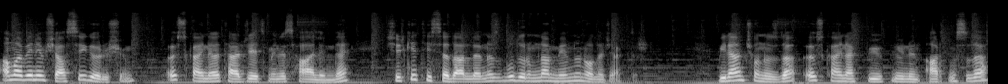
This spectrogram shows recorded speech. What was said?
Ama benim şahsi görüşüm öz kaynağı tercih etmeniz halinde şirket hissedarlarınız bu durumdan memnun olacaktır. Bilançonuzda öz kaynak büyüklüğünün artması da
